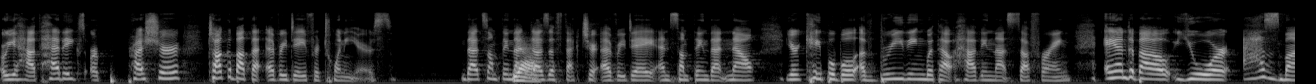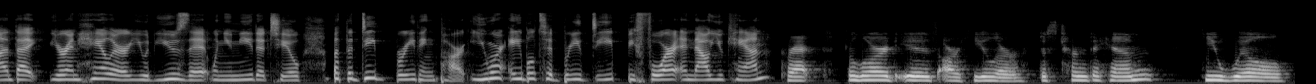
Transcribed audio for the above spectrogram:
or you have headaches or pressure. Talk about that every day for 20 years. That's something that Yeah. does affect your everyday and something that now you're capable of breathing without having that suffering. And about your asthma, that your inhaler, you would use it when you needed to, but the deep breathing part, you weren't able to breathe deep before and now you can. Correct. The Lord is our healer. Just turn to Him. He will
